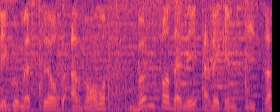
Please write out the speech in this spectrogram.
Lego Masters à vendre. Bonne fin d'année avec M6.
